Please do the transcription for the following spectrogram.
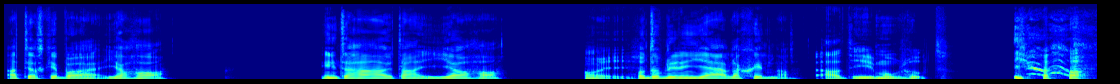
att jag skrev bara jaha. Inte haha utan jaha. Oj. Och då blir det en jävla skillnad. Ja, det är ju mordhot.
